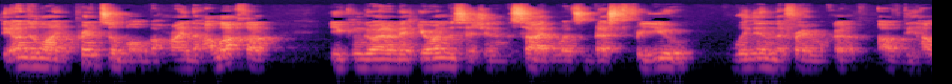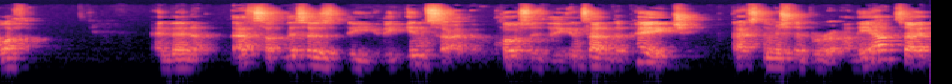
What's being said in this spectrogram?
the underlying principle behind the halacha, you can go out and make your own decision and decide what's best for you within the framework of the halacha. And then that's this is the, the inside, the closer to the inside of the page, that's the Mishnah Berurah. On the outside,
